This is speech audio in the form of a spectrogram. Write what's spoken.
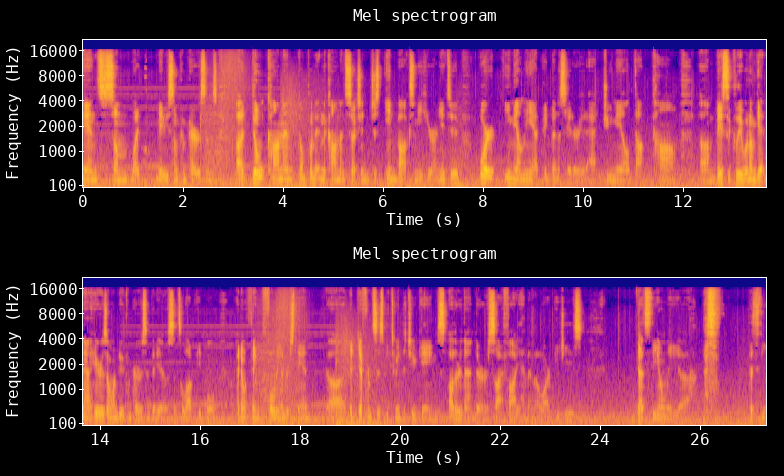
and some like maybe some comparisons. Uh, don't comment, don't put it in the comments section, just inbox me here on YouTube or email me at bigbenesatorade at gmail.com. Um, basically, what I'm getting at here is I want to do a comparison video since a lot of people, I don't think, fully understand uh, the differences between the two games other than their sci-fi MMORPGs. That's the only, uh, that's, that's the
